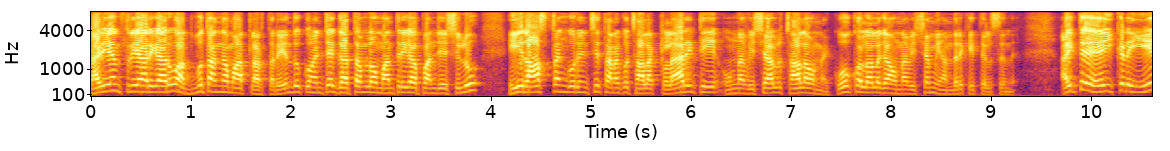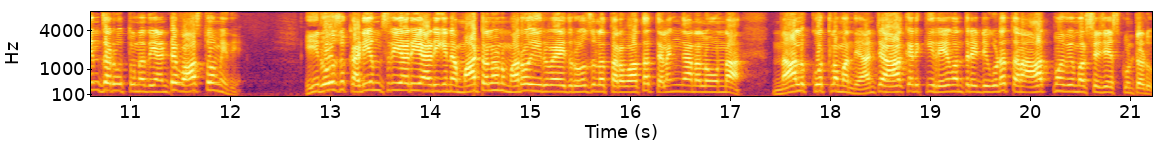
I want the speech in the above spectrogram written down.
కడియం శ్రీహరి గారు అద్భుతంగా మాట్లాడతారు. ఎందుకు అంటే గతంలో మంత్రిగా పనిచేసిలు. ఈ రాష్ట్రం గురించి తనకు చాలా క్లారిటీ ఉన్న విషయాలు చాలా ఉన్నాయి. కోకొల్లలుగా ఉన్న విషయం మీ అందరికీ తెలిసిందే. అయితే ఇక్కడ ఏం జరుగుతున్నది అంటే వాస్తవం ఇది. ఈరోజు కడియం శ్రీహరి అడిగిన మాటలను మరో ఇరవై రోజుల తర్వాత తెలంగాణలో ఉన్న నాలుగు కోట్ల మంది అంటే ఆఖరికి రేవంత్ రెడ్డి కూడా తన ఆత్మవిమర్శ చేసుకుంటాడు.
